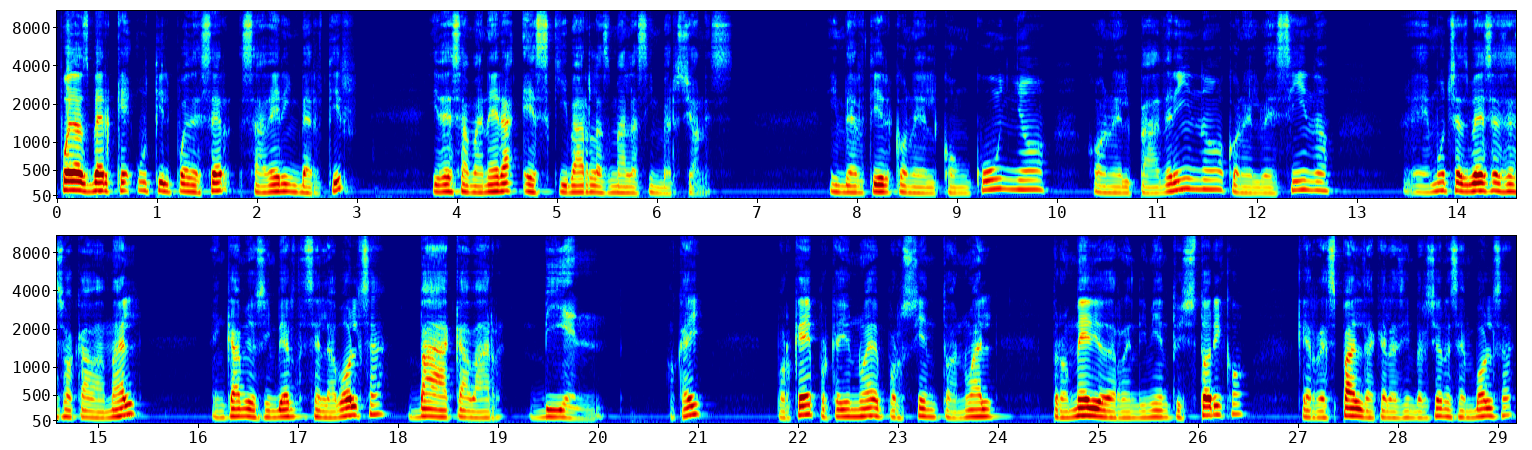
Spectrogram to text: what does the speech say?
puedas ver qué útil puede ser saber invertir y de esa manera esquivar las malas inversiones. Invertir con el concuño, con el padrino, con el vecino. Eh, muchas veces eso acaba mal. En cambio, si inviertes en la bolsa, va a acabar bien. ¿Ok? ¿Por qué? Porque hay un 9% anual promedio de rendimiento histórico que respalda que las inversiones en bolsa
